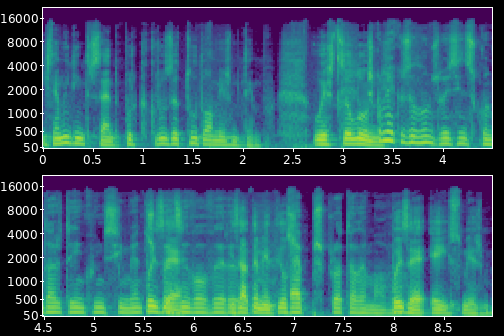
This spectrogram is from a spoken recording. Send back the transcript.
Isto é muito interessante porque cruza tudo ao mesmo tempo. Estes alunos. Que os alunos do ensino secundário têm conhecimentos pois para é, desenvolver exatamente. Eles, apps para o telemóvel? Pois é, é isso mesmo.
